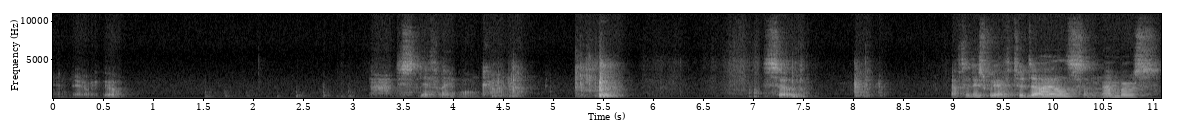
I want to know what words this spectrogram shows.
And there we go. Ah, This definitely won't come. So, after this we have to dial some numbers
